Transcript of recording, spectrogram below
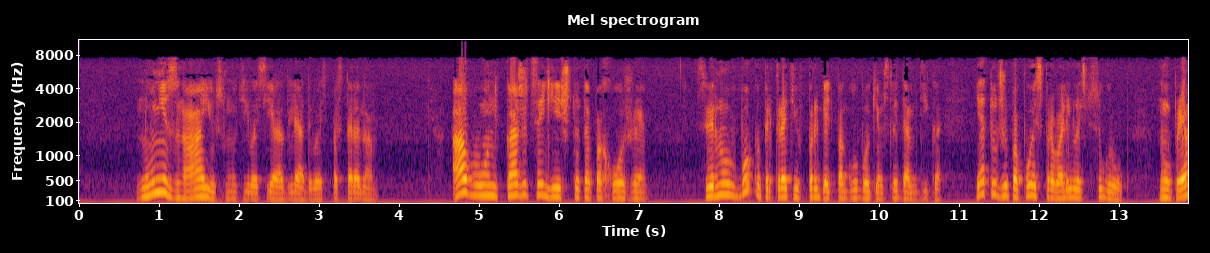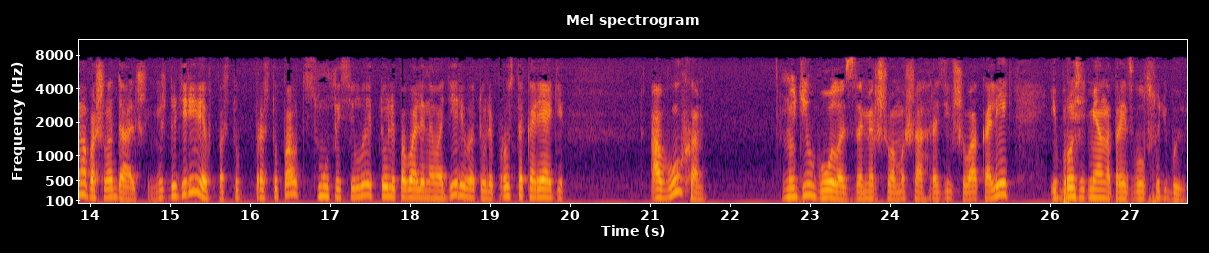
Ну, не знаю, смутилась я, оглядываясь по сторонам. А вон, кажется, есть что-то похожее. Свернув в бок и прекратив прыгать по глубоким следам Дика, я тут же по пояс провалилась в сугроб, но упрямо пошла дальше. Между деревьев проступал смутный силуэт то ли поваленного дерева, то ли просто коряги. А в ухо нудил голос замерзшего мыша, грозившего околеть и бросить меня на произвол судьбы.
